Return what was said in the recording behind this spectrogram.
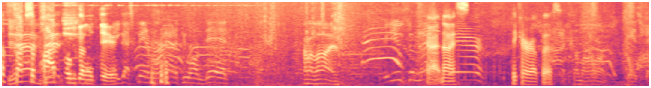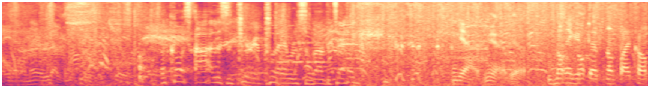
What the fuck's Yeah, a pipe bitch. bomb gonna Hey, do? you gotta spin him around if you want him dead. I'm alive. Could use some help Alright, nice. there. Pick her up first. Come on. Can't stay down there. We got zombies to kill. Of course, I, the superior player, would have survived the tag. Yeah, yeah, yeah. Not, I not, it's not by cop.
